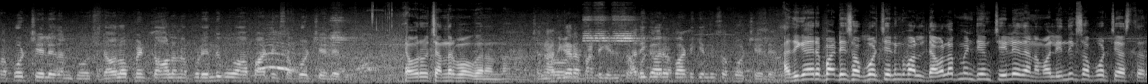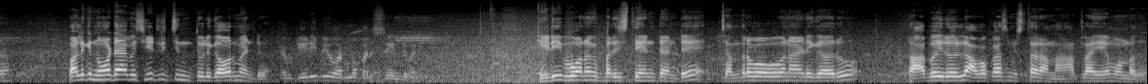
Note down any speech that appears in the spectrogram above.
సపోర్ట్ చేయలేదు అనుకోవచ్చు డెవలప్మెంట్ కావాలన్నప్పుడు ఎందుకు ఆ పార్టీకి సపోర్ట్ చేయలేదు? ఎవరు? చంద్రబాబు గారు అన్న. అధికార పార్టీకి ఎందుకు అధికార పార్టీకి ఎందుకు సపోర్ట్ చేయలేదు? అధికార పార్టీ సపోర్ట్ చేయడానికి వాళ్ళు డెవలప్మెంట్ ఏం చేయలేదన్న. వాళ్ళు ఎందుకు సపోర్ట్ చేస్తారు? వాళ్ళకి నూట యాభై సీట్లు ఇచ్చింది తొలి గవర్నమెంట్. టీడీపీ వర్మ పరిస్థితి ఏంటి మరి? టీడీపీ వరకు పరిస్థితి ఏంటంటే చంద్రబాబు నాయుడు గారు రాబోయే రోజుల్లో అవకాశం ఇస్తారన్న. అట్లా ఏం ఉండదు.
